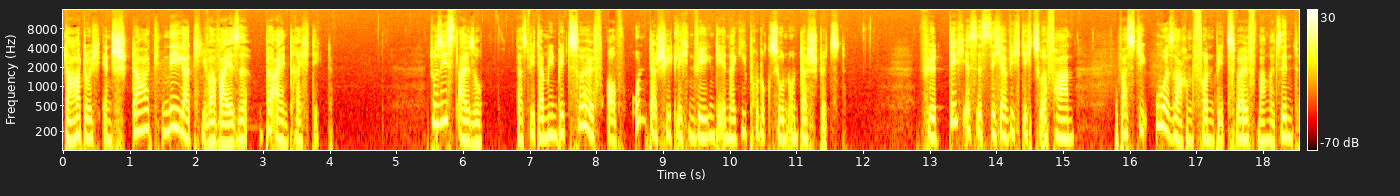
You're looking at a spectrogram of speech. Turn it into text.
dadurch in stark negativer Weise beeinträchtigt. Du siehst also, dass Vitamin B12 auf unterschiedlichen Wegen die Energieproduktion unterstützt. Für dich ist es sicher wichtig zu erfahren, was die Ursachen von B12-Mangel sind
